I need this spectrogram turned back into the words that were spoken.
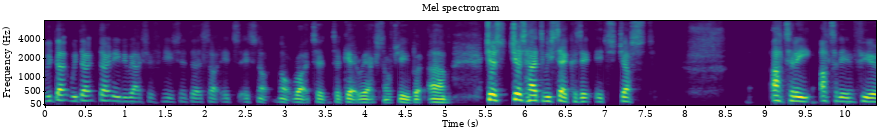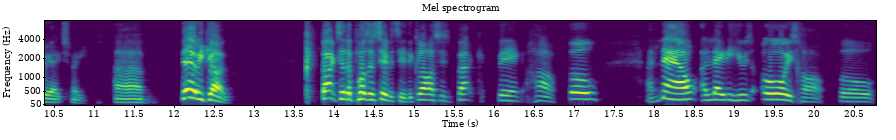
we don't, we don't, don't need a reaction from you. So that's like, it's, it's not, not right to, to get a reaction off you, but um, just, just had to be said because it, it's just utterly, utterly infuriates me. Um, there we go. Back to the positivity. The glass is back being half full. And now a lady who is always half full.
